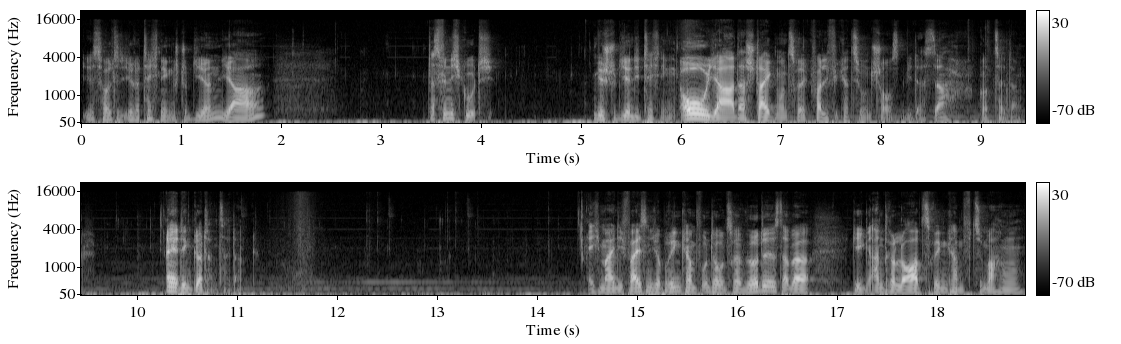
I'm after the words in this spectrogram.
ihr solltet ihre Techniken studieren, ja. Das finde ich gut. Wir studieren die Techniken. Oh ja, da steigen unsere Qualifikationschancen wieder. Ach, Gott sei Dank. Äh, den Göttern sei Dank. Ich meine, ich weiß nicht, ob Ringkampf unter unserer Würde ist, aber gegen andere Lords Ringkampf zu machen,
